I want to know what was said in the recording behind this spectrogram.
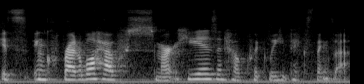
it's incredible how smart he is and how quickly he picks things up.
